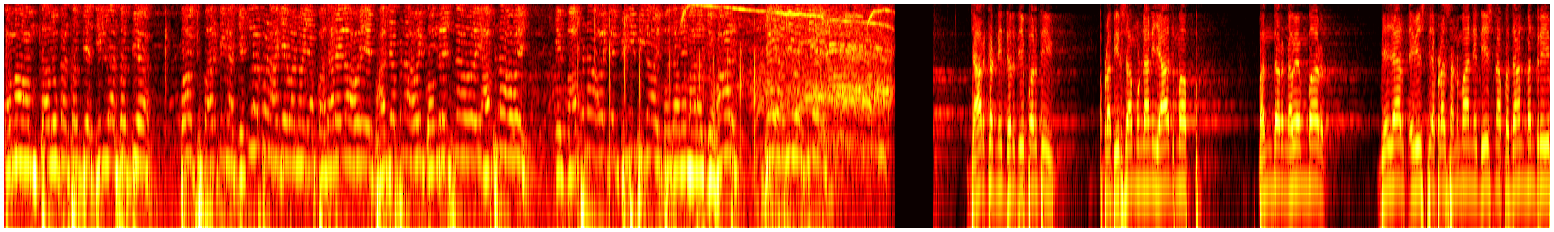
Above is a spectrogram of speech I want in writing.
તમામ તાલુકા સભ્ય, જિલ્લા સભ્ય, પક્ષ પાર્ટીના જેટલા પણ આગેવાનો અહીંયા પધારેલા હોય, એ ભાજપના હોય, કોંગ્રેસના હોય, આપના હોય કે બાપના હોય કે બીડીપીના હોય, બધાને મારા જોહાર. જય આદિવાસી. ઝારખંડની ધરતી પરથી આપણા બિરસા મુંડાની યાદમાં પંદર નવેમ્બર બે હજાર ત્રેવીસથી આપણા સન્માનની દેશના પ્રધાનમંત્રી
